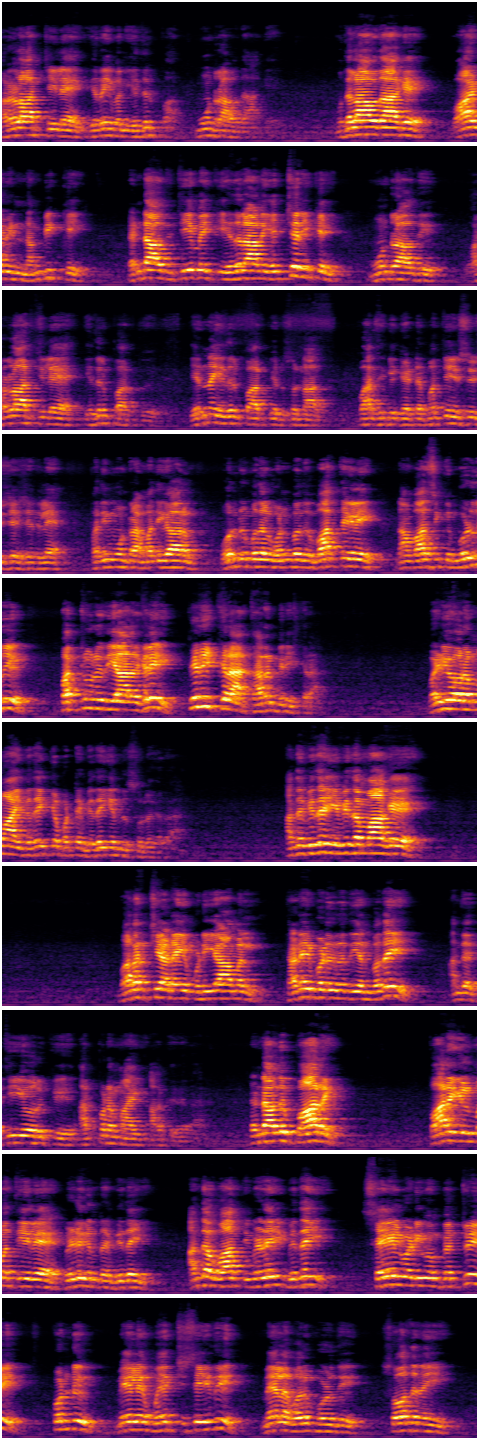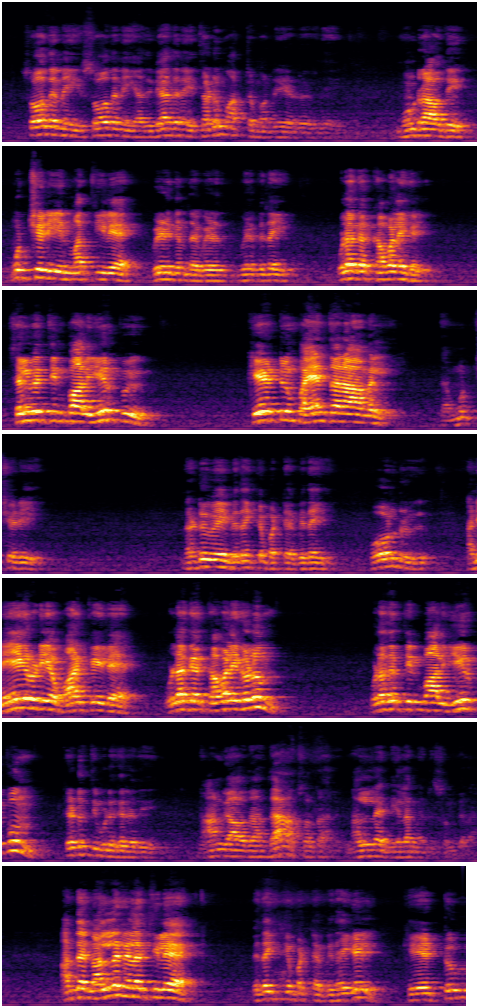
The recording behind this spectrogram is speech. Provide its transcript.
வரலாற்றில இறைவன் எதிர்பார்ப்பு மூன்றாவதாக முதலாவதாக வாழ்வின் நம்பிக்கை இரண்டாவது தீமைக்கு எதிரான எச்சரிக்கை மூன்றாவது வரலாற்றிலே எதிர்பார்ப்பு. என்ன எதிர்பார்ப்பு என்று சொன்னால் வாசிக்க கேட்ட மத்திய சுவிசேஷத்திலே பதிமூன்றாம் அதிகாரம் ஒன்று முதல் ஒன்பது வார்த்தைகளை நாம் வாசிக்கும் பொழுது பற்றுறுதியாளர்களை பிரிக்கிறார் தரம் பிரிக்கிறார். வழியோரமாய் விதைக்கப்பட்ட விதை என்று சொல்லுகிறார். அந்த விதை இவ்விதமாக வளர்ச்சி அடைய முடியாமல் தடைபடுகிறது என்பதை அந்த தீயோருக்கு அர்ப்பணமாய் ஆக்குகிறார். இரண்டாவது பாறை. பாறைகள் மத்தியிலே விழுகின்ற விதை. அந்த வாத்தி விதை விதை செயல் வடிவம் பெற்று கொண்டு மேலே முயற்சி செய்து மேலே வரும்பொழுது சோதனை சோதனை சோதனை அது வேதனை தடுமாற்றம் என்று எழுதுகிறது மூன்றாவது முச்செடியின் மத்தியிலே விழுகின்ற விதை உலக கவலைகள் செல்வத்தின் பால் ஈர்ப்பு கேட்டும் பயன் தராமல் இந்த முட்செடி நடுவே விதைக்கப்பட்ட விதை போன்று அநேகருடைய வாழ்க்கையில உலக கவலைகளும் உலகத்தின் பால் ஈர்ப்பும் கெடுத்து விடுகிறது. நான்காவதாக தான் சொல்றாரு நல்ல நிலம் என்று சொல்கிறார். அந்த நல்ல நிலத்திலே விதைக்கப்பட்ட விதைகள் கேட்டும்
